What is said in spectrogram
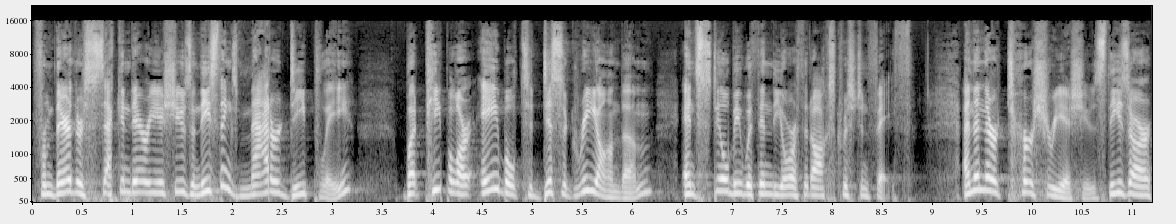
From there, there's secondary issues, and these things matter deeply, but people are able to disagree on them and still be within the Orthodox Christian faith. And then there are tertiary issues. These are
